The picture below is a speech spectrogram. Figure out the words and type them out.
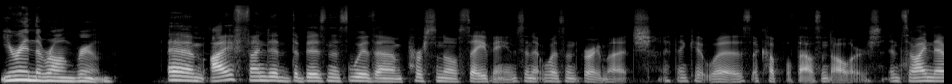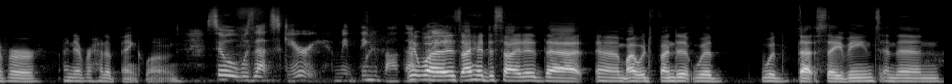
you're in the wrong room. Um, I funded the business with um, personal savings, and it wasn't very much. I think it was a couple thousand dollars, and so I never I never had a bank loan. So was that scary? I mean, think about that. It was. I had decided that um, I would fund it with with that savings, and then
